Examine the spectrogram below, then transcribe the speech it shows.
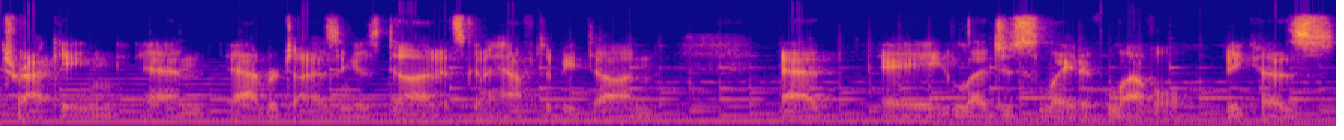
tracking and advertising is done, it's going to have to be done at a legislative level because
